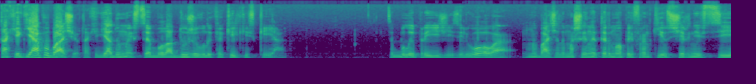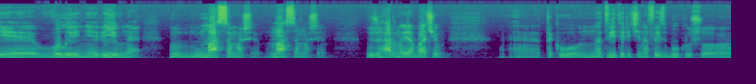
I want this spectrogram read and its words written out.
так як я побачив, так як я думаю, що це була дуже велика кількість киян. Це були приїжджі зі Львова. Ми бачили машини Тернопіль, Франківськ, Чернівці, Волині, Рівне. Ну, маса машин, маса машин. Дуже гарно я бачив е, таку на Твіттері чи на Фейсбуку, що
